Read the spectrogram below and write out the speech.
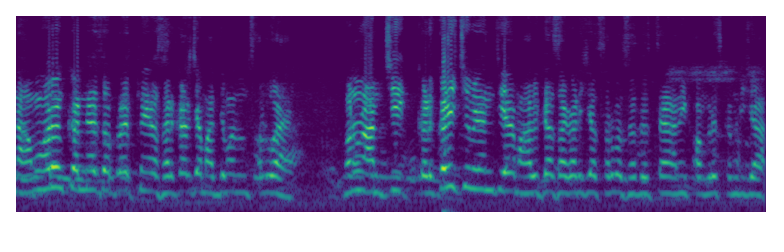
नामोहरण करण्याचा प्रयत्न या सरकारच्या माध्यमातून चालू आहे. म्हणून आमची कडकडीची विनंती आहे महाविकास आघाडीच्या सर्व सदस्य आणि काँग्रेस कमिटीच्या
